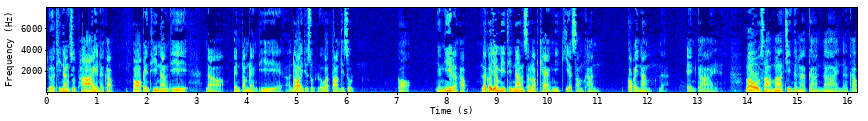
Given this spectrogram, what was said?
เหลือที่นั่งสุดท้ายนะครับ ก็เป็นที่นั่งที่นะเป็นตำแหน่งที่ด้อยที่สุดหรือว่าต่ำที่สุด ก็อย่างนี้แหละครับ แล้วก็ยังมีที่นั่งสำหรับแขกมีเกียรติสำคัญ ก็ไปนั่งนะเอนกาย เราสามารถจินตนาการได้นะครับ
